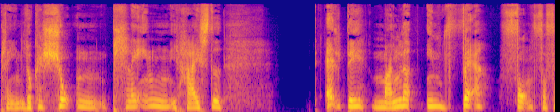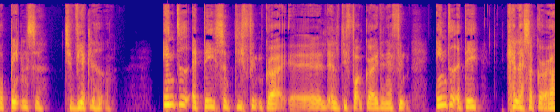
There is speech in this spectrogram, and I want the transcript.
Plane, lokationen, planen i hejstet, alt det mangler en hver form for forbindelse til virkeligheden. Intet af det, som de film gør, øh, eller de folk gør i den her film, intet af det kan lade sig gøre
